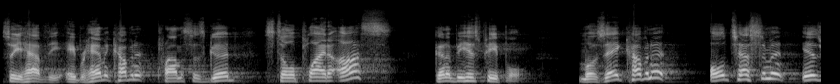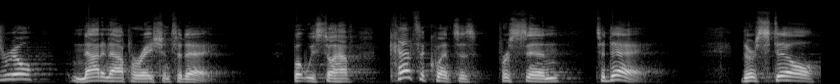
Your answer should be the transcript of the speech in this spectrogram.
So you have the Abrahamic covenant, promises good, still apply to us, going to be his people. Mosaic covenant, Old Testament, Israel, not in operation today. But we still have consequences for sin today. There's still,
